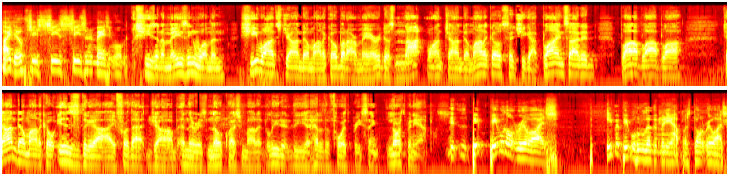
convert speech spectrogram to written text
I do. She's she's she's an amazing woman. She's an amazing woman. She wants John Delmonico, but our mayor does not want John Delmonico. Said she got blindsided. Blah blah blah. John Delmonico is the guy for that job, and there is no question about it. Leader, the uh, head of the fourth precinct, North Minneapolis. People don't realize, even people who live in Minneapolis don't realize,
